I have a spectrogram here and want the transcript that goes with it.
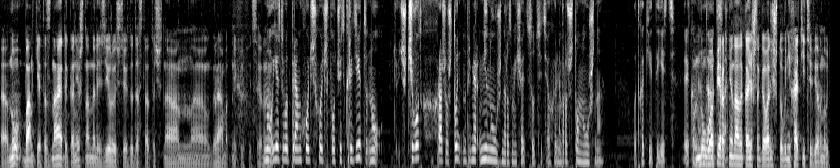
э, ну, банки это знают и, конечно, анализируют все это достаточно э, грамотно и квалифицированно. Ну, если вот прям хочешь, хочешь получить кредит, ну, чего хорошо, что, например, не нужно размещать в соцсетях или, наоборот, что нужно? Вот какие-то есть рекомендации? Ну, во-первых, не надо, конечно, говорить, что вы не хотите вернуть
